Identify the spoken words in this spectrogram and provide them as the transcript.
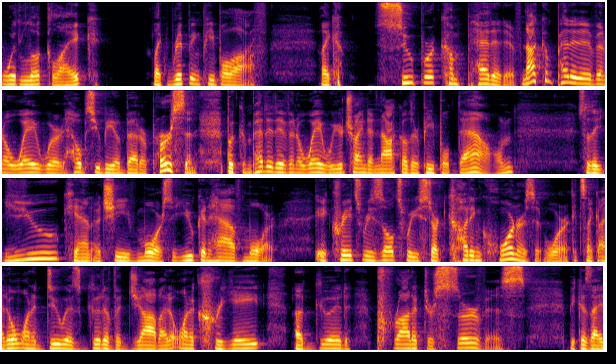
would look like like ripping people off, like super competitive. Not competitive in a way where it helps you be a better person, but competitive in a way where you're trying to knock other people down so that you can achieve more, so you can have more. It creates results where you start cutting corners at work. It's like, I don't want to do as good of a job. I don't want to create a good product or service because I,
